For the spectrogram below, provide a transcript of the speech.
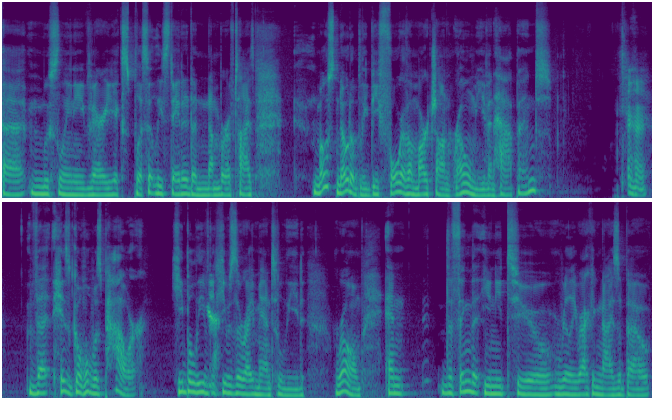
uh, Mussolini very explicitly stated a number of times, most notably before the March on Rome even happened, that his goal was power. He believed that he was the right man to lead Rome. And the thing that you need to really recognize about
